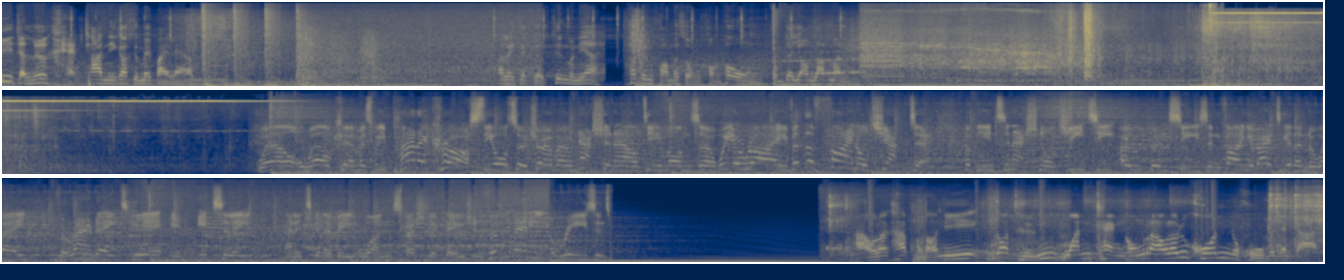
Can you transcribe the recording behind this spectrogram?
พี่จะเลิกแข่งชาตินี้ก็คือไม่ไปแล้ว อะไรจะเกิดขึ้นวันเนี้ยถ้าเป็นความประสงค์ของพระองค์ ผมจะยอมรับมัน Well, welcome as we pan across the Autodromo Nacional di Monza. We arrive at the final chapter of the International GT Open season. Flying about to get underway for round eight here in Italy, and it's going to be one special occasion for many reasons. เอาละครับ ตอนนี้ก็ถึงวันแข่งของเราแล้วทุกคน โอ้โห บรรยากาศ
